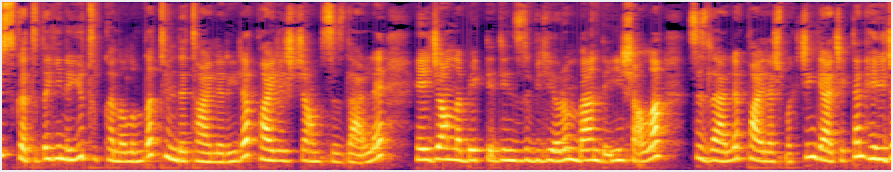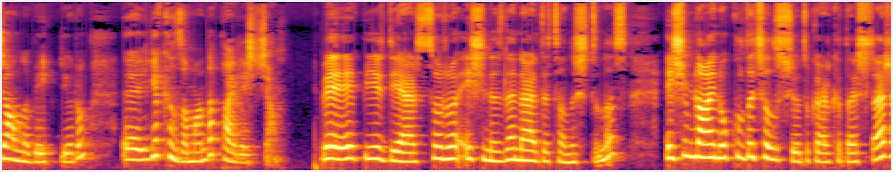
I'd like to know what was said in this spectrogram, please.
üst katı da yine YouTube kanalımda tüm detaylarıyla paylaşacağım sizlerle. Heyecanla beklediğinizi biliyorum. Ben de inşallah sizlerle paylaşmak için gerçekten heyecanla bekliyorum. Ee, yakın zamanda paylaşacağım. Ve bir diğer soru eşinizle nerede tanıştınız? Eşimle aynı okulda çalışıyorduk arkadaşlar.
